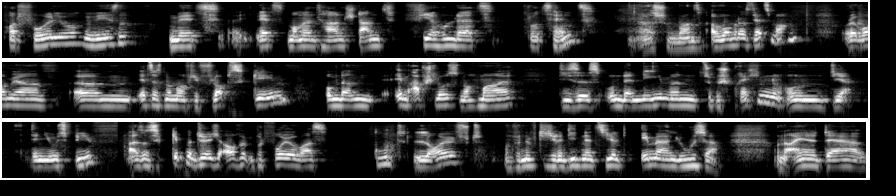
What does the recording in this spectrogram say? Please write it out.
Portfolio gewesen mit jetzt momentan Stand 400 Prozent. Ja, das ist schon Wahnsinn. Aber wollen wir das jetzt machen? Oder wollen wir ähm, jetzt erst nochmal auf die Flops gehen, um dann im Abschluss nochmal dieses Unternehmen zu besprechen und die, den USB? Also es gibt natürlich auch im Portfolio, was gut läuft und vernünftige Renditen erzielt, immer Loser. Und eine der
